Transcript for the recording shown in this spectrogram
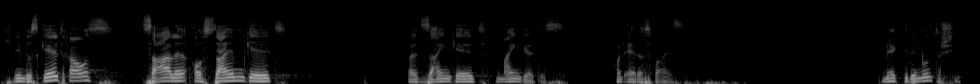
Ich nehme das Geld raus, zahle aus seinem Geld, weil sein Geld mein Geld ist und er das weiß. Merkt ihr den Unterschied?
